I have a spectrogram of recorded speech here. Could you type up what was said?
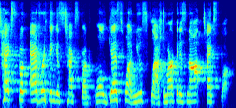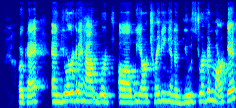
textbook, everything is textbook. Well, guess what? Newsflash, the market is not textbook okay? And you're gonna have, we're, uh, we are trading in a news-driven market.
